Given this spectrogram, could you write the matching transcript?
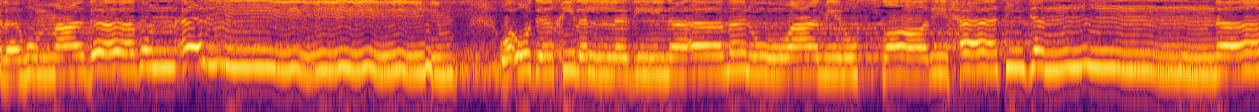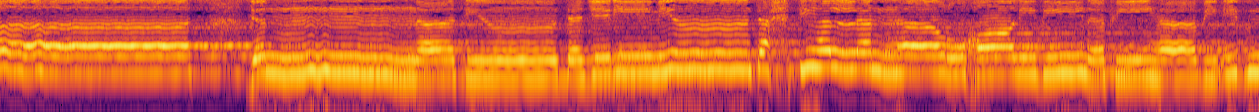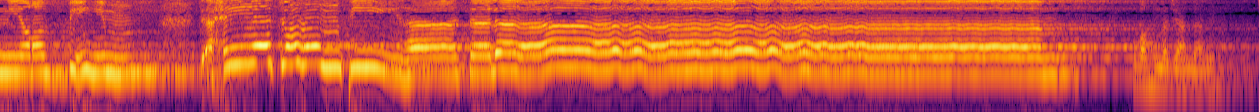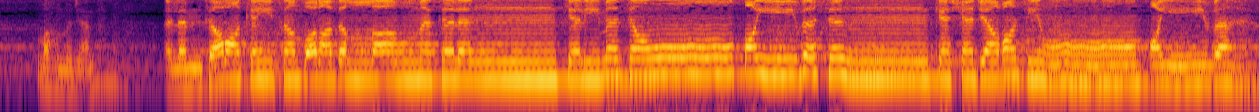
لهم عذاب أليم. وأدخل الذين آمنوا وعملوا الصالحات جنات جنات تجري من تحتها الأنهار خالدين فيها بإذن ربهم. تحيتهم فيها سلام. اللهم اجعلنا منهم. اللهم اجعلنا منهم. ألم تر كيف ضرب الله مثلا كلمة طيبة كشجرة طيبة؟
